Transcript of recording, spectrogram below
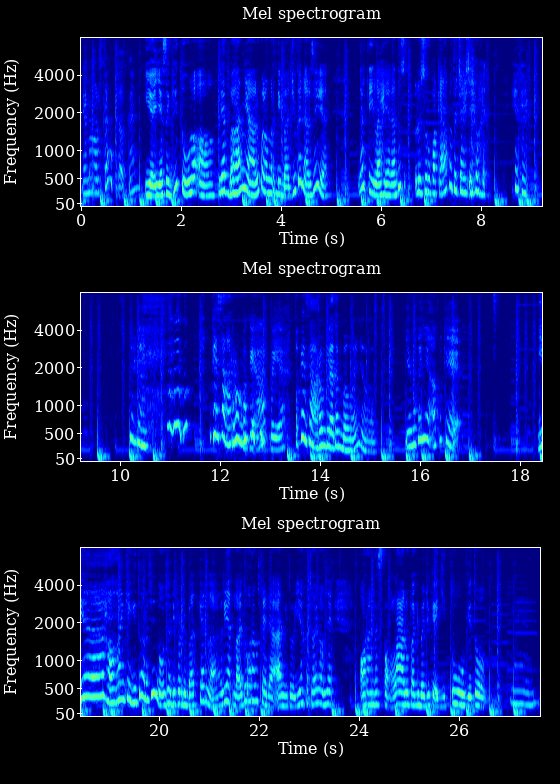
Emang harus ketat kan? Iya iya segitu heeh. lihat bahannya lu kalau ngerti baju kan harusnya ya ngerti lah ya kan? Terus lu suruh pakai apa tuh cewek-cewek? Ya kan? Ya kan pakai sarung. Pakai apa ya? Pakai sarung kelihatan bawahnya ya makanya apa kayak ya hal-hal yang kayak gitu harusnya nggak usah diperdebatkan lah. Lihat lah itu orang sepedaan gitu. Ya kecuali kalau misalnya orang ke sekolah lu pakai baju kayak gitu gitu. Hmm.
